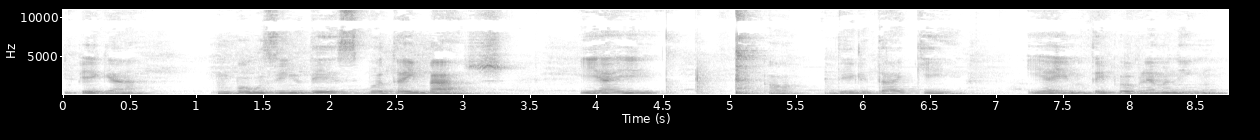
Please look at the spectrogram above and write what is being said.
em pegar um bolzinho desse, botar embaixo, e aí, ó, dele tá aqui, e aí não tem problema nenhum.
